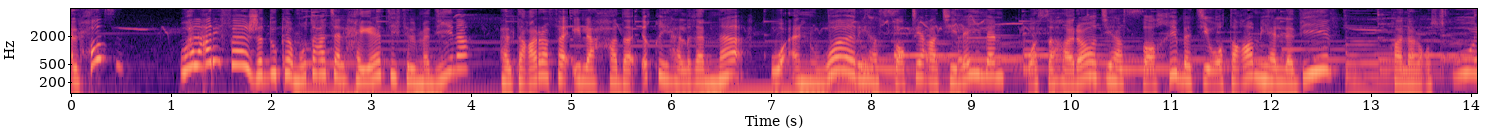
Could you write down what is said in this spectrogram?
الحزن؟ وهل عرف جدك متعة الحياة في المدينة؟ هل تعرف إلى حدائقها الغناء وأنوارها الساطعة ليلا وسهراتها الصاخبة وطعامها اللذيذ. قال العصفور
